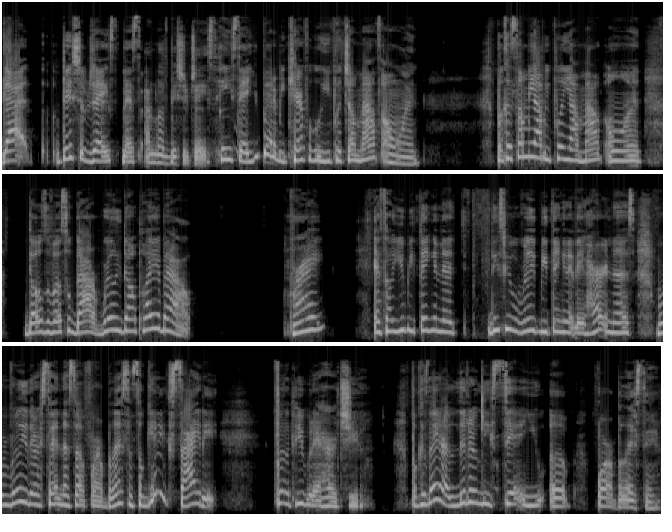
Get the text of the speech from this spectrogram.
God, Bishop Jakes, that's, I love Bishop Jakes. He said, you better be careful who you put your mouth on. Because some of y'all be putting your mouth on those of us who God really don't play about. Right? And so you be thinking that these people really be thinking that they're hurting us when really they're setting us up for a blessing. So get excited for the people that hurt you because they are literally setting you up for a blessing.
